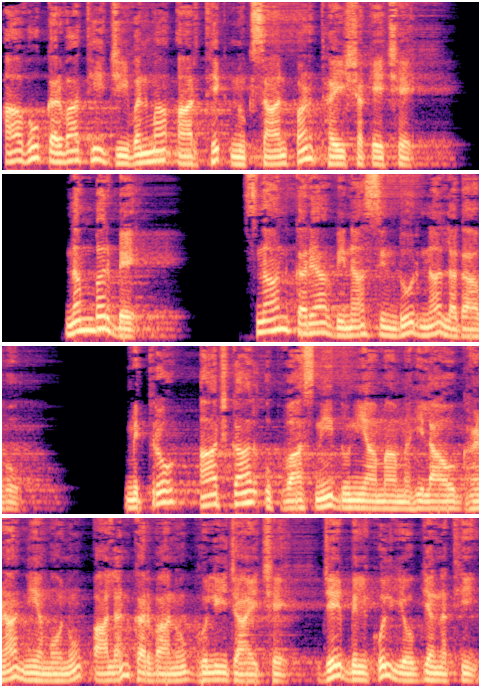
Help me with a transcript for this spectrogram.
આવું કરવાથી જીવનમાં આર્થિક નુકસાન પણ થઈ શકે છે. નંબર બે. સ્નાન કર્યા વિના સિંદૂર ન લગાવો. મિત્રો, આજકાલ ઉપવાસની દુનિયામાં મહિલાઓ ઘણા નિયમોનું પાલન કરવાનું ભૂલી જાય છે, જે બિલકુલ યોગ્ય નથી.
